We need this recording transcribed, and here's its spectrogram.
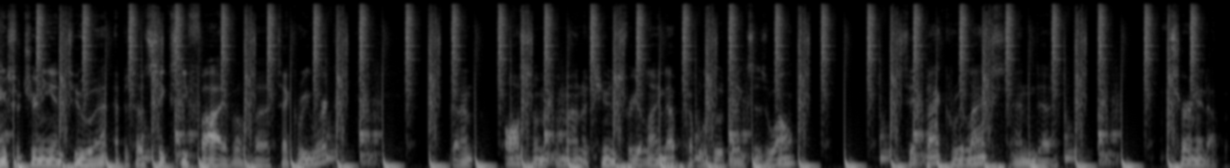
Thanks for tuning in to uh, episode 65 of uh, Tech Tier One. Got an awesome amount of tunes for you lined up, a couple of bootlegs as well. Sit back, relax, and uh, turn it up.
